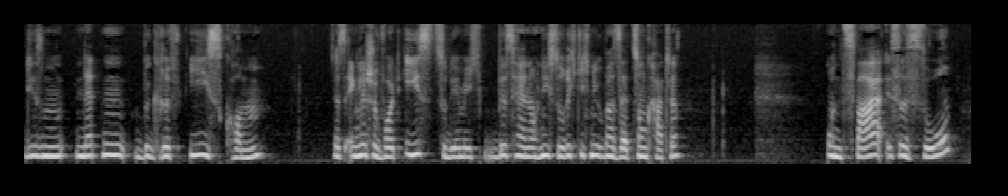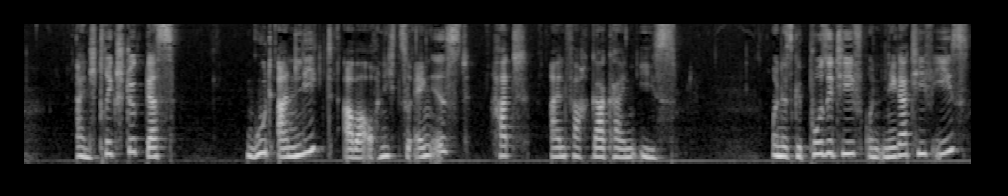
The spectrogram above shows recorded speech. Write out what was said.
diesem netten Begriff Ease kommen, das englische Wort Ease, zu dem ich bisher noch nicht so richtig eine Übersetzung hatte. Und zwar ist es so, ein Strickstück, das gut anliegt, aber auch nicht zu eng ist, hat einfach gar keinen Is. Und es gibt Positiv- und Negativ-Is.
